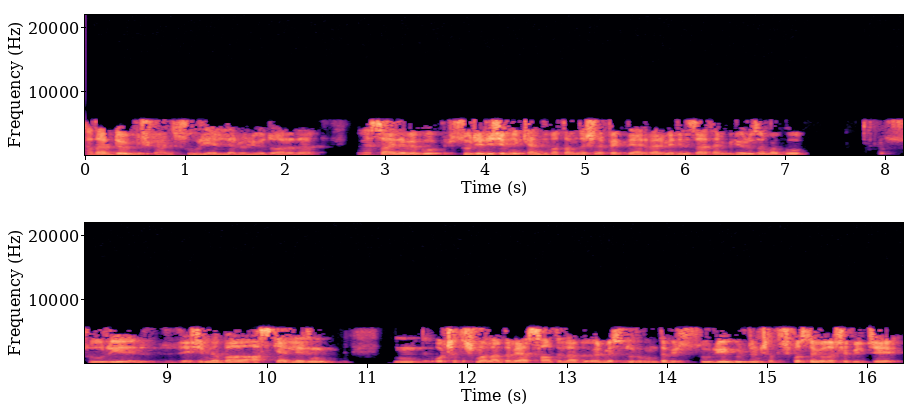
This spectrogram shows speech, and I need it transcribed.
kadar dönmüştü. Yani Suriyeliler ölüyordu arada vesaire ve bu Suriye rejiminin kendi vatandaşına pek değer vermediğini zaten biliyoruz ama bu Suriye rejimine bağlı askerlerin o çatışmalarda veya saldırılarda ölmesi durumunda bir Suriye-Ürdün çatışmasına yol açabileceği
